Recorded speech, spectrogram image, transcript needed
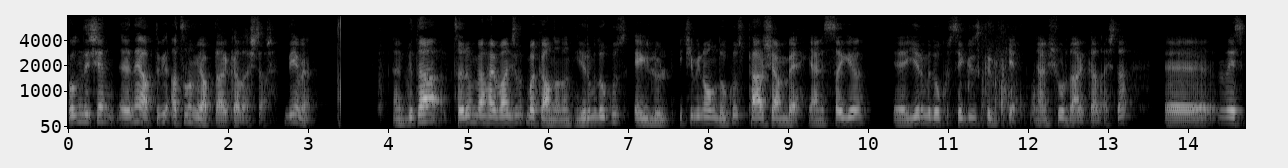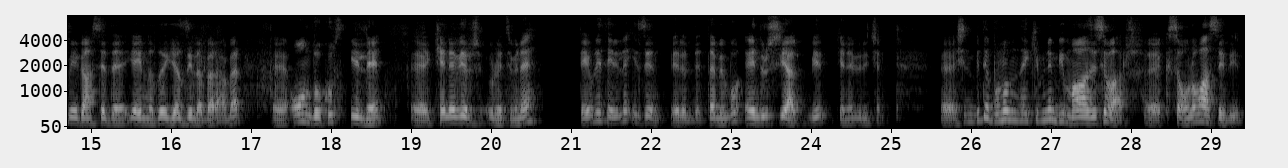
bunun için e, ne yaptı? Bir atılım yaptı arkadaşlar. Değil mi? Gıda, Tarım ve Hayvancılık Bakanlığı'nın 29 Eylül 2019 Perşembe yani sayı e, 29842 yani şurada arkadaşlar e, resmi gazetede yayınladığı yazıyla beraber e, 19 ilde e, kenevir üretimine devlet eliyle izin verildi. Tabi bu endüstriyel bir kenevir için. E, şimdi bir de bunun ekiminin bir mazisi var. E, kısa onu bahsedeyim.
